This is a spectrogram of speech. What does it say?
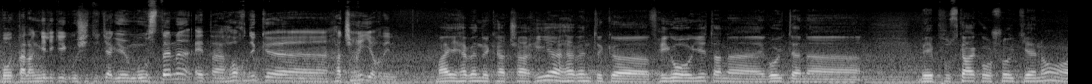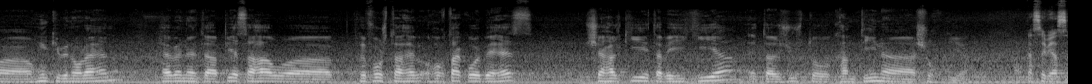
Bo, talangelik ikusitutiak egin muzten, eta hor duk uh, hatxarri hor din? Bai, haben duk hatxarria, haben duk uh, frigo horietan uh, egoiten uh, be puskako soitieno, uh, hunki beno lehen. Haben eta pieza hau uh, prefosta hortako ebehez, shahalki eta behikia, eta justo kantina shurkia. Kaze behaz,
